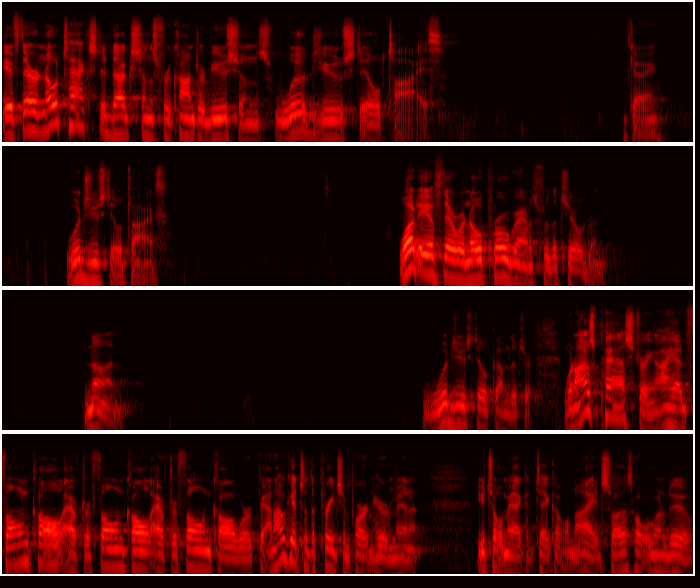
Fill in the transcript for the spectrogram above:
If there are no tax deductions for contributions, would you still tithe? Okay. Would you still tithe? What if there were no programs for the children? None. Would you still come to church? When I was pastoring, I had phone call after phone call after phone call, where, and I'll get to the preaching part in here in a minute. You told me I could take all night, so that's what we're going to do.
